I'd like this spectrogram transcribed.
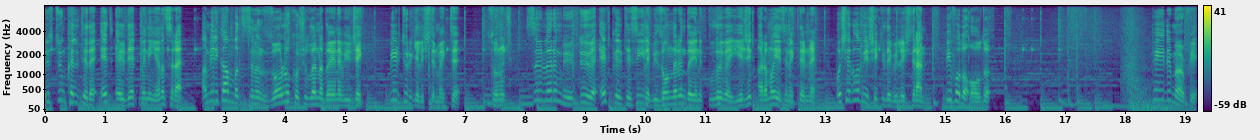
üstün kalitede et elde etmenin yanı sıra Amerikan batısının zorlu koşullarına dayanabilecek bir tür geliştirmekti. Sonuç, sığırların büyüklüğü ve et kalitesiyle bizonların dayanıklılığı ve yiyecek arama yeteneklerini başarılı bir şekilde birleştiren Bifolo oldu. Paddy Murphy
